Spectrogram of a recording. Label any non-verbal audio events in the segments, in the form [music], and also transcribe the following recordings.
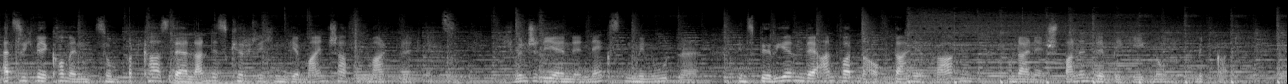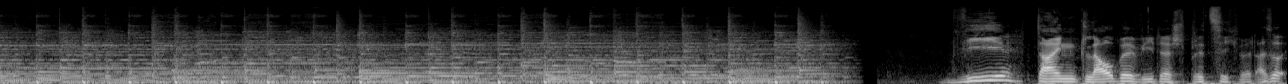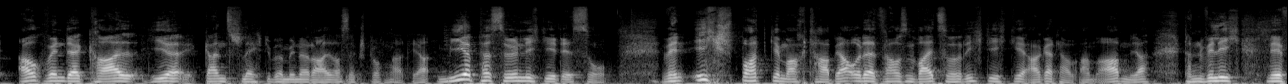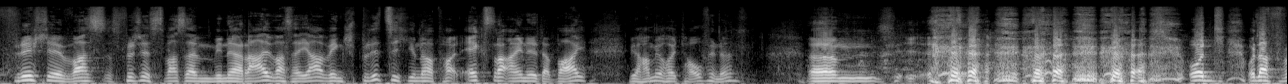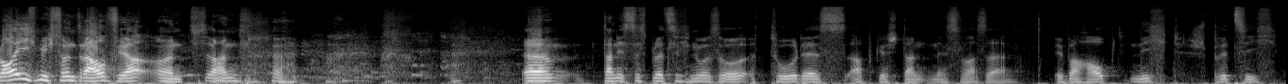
Herzlich willkommen zum Podcast der Landeskirchlichen Gemeinschaft Marktredwitz. Ich wünsche dir in den nächsten Minuten inspirierende Antworten auf deine Fragen und eine spannende Begegnung mit Gott. Dein Glaube wieder spritzig wird. Also auch wenn der Karl hier ganz schlecht über Mineralwasser gesprochen hat, ja, mir persönlich geht es so. Wenn ich Sport gemacht habe, ja, oder draußen Wald so richtig geärgert habe am Abend, ja, dann will ich eine frische Wasser, frisches Wasser, Mineralwasser, ja, wegen spritzig und habe halt extra eine dabei. Wir haben ja heute Taufe, ne? Ähm, [laughs] und, und da freue ich mich schon drauf, ja. Und dann, [laughs] ähm, dann ist es plötzlich nur so todes, abgestandenes Wasser. Überhaupt nicht spritzig.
